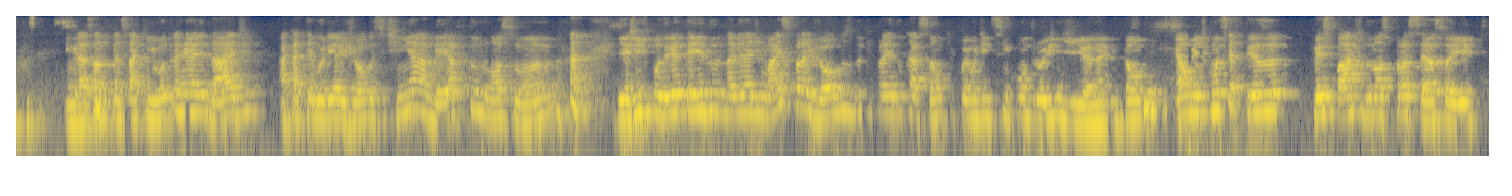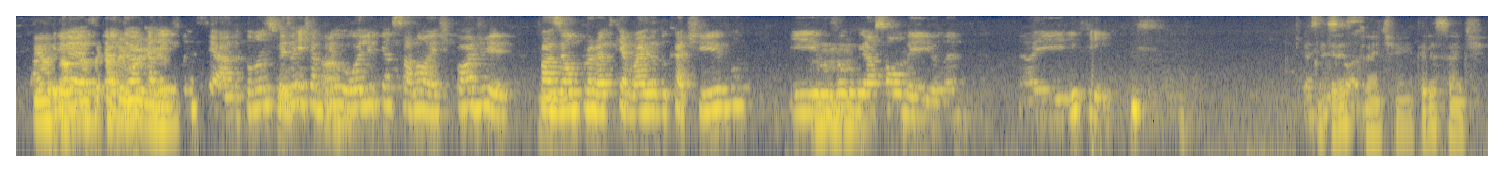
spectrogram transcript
engraçado pensar que em outra realidade a categoria jogos tinha aberto no nosso ano e a gente poderia ter ido, na verdade, mais para jogos do que para educação, que foi onde a gente se encontrou hoje em dia, né? Então, realmente, com certeza, fez parte do nosso processo aí ter entrado é, nessa categoria. Influenciada. Pelo menos fez a gente abrir ah. o olho e pensar, não, a gente pode fazer um projeto que é mais educativo e uhum. o jogo virar só o meio, né? Aí, enfim. interessante, história. interessante.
